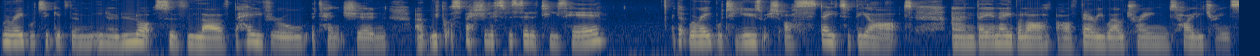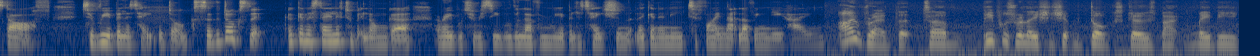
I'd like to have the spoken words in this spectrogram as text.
we're able to give them, you know, lots of love, behavioural attention. Uh, we've got specialist facilities here that we're able to use, which are state of the art, and they enable our, our very well trained, highly trained staff to rehabilitate the dogs. So the dogs that are going to stay a little bit longer are able to receive all the love and rehabilitation that they're going to need to find that loving new home. I've read that um, people's relationship with dogs goes back maybe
